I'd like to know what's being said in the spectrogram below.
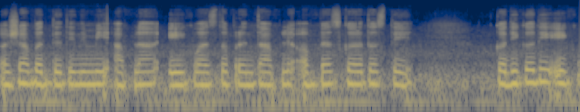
अशा पद्धतीने मी आपला एक वाजतापर्यंत आपले अभ्यास करत असते. कधीकधी एक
